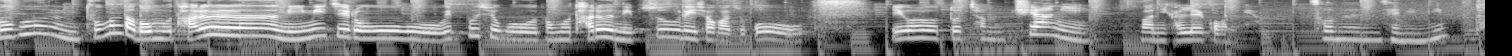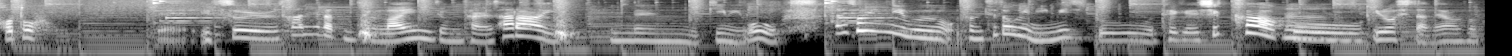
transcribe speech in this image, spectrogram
두 분, 두 분 다 너무 다른 이미지로 이쁘시고 너무 다른 입술이셔가지고 이것도 참 취향이 많이 갈릴 것 같네요. 저는 제니님 저도 이제 입술 산이라든지 라인이 좀 잘 살아 있는 느낌이고 한소희님은 전체적인 이미지도 되게 시크하고 이러시잖아요. 그래서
